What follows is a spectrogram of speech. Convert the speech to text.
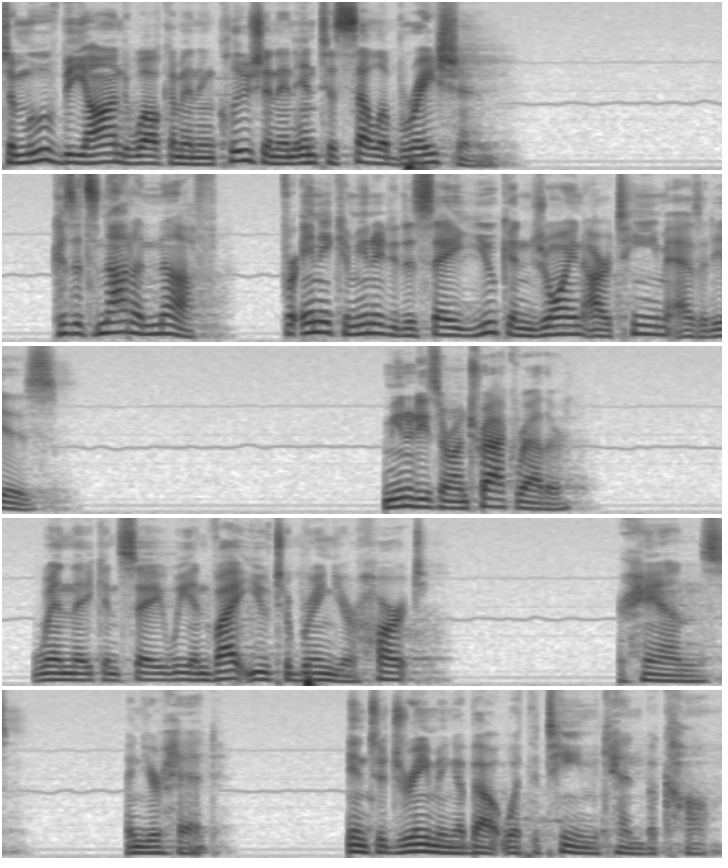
to move beyond welcome and inclusion and into celebration. Because it's not enough for any community to say, you can join our team as it is. Communities are on track, rather, when they can say, we invite you to bring your heart, your hands, and your head into dreaming about what the team can become.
